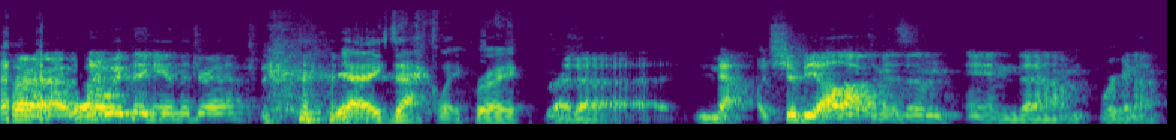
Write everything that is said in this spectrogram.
All right, when are we picking in the draft? yeah, exactly, right. But uh no, it should be all optimism and um we're going to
